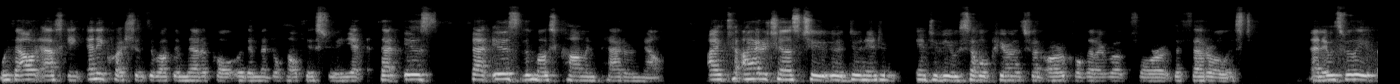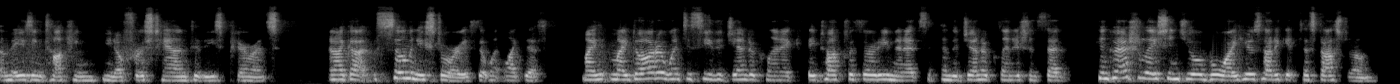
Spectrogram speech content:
without asking any questions about their medical or their mental health history. And yet that is, that is the most common pattern now. I, t- I had a chance to uh, do an inter- interview with several parents for an article that I wrote for The Federalist. And it was really amazing talking, you know, firsthand to these parents. And I got so many stories that went like this. My, my daughter went to see the gender clinic. They talked for 30 minutes, and the gender clinician said, Congratulations, you're a boy. Here's how to get testosterone.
